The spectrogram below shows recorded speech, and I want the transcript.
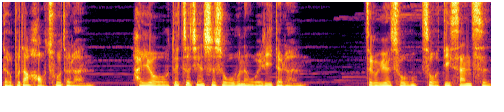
得不到好处的人，还有对这件事是无能为力的人。”这个月初，是我第三次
